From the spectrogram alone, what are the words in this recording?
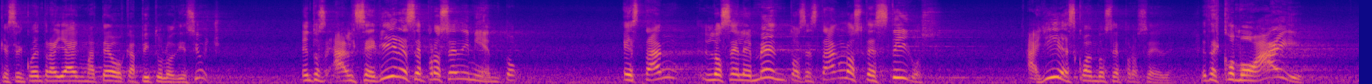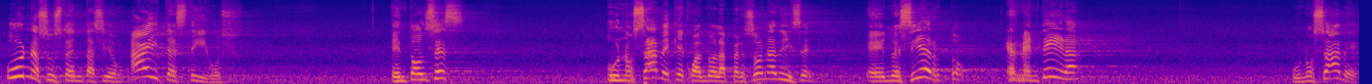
que se encuentra ya en Mateo capítulo 18. Entonces, al seguir ese procedimiento, están los elementos, están los testigos. Allí es cuando se procede. Entonces, como hay una sustentación, hay testigos, entonces uno sabe que cuando la persona dice, eh, no es cierto, es mentira, uno sabe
